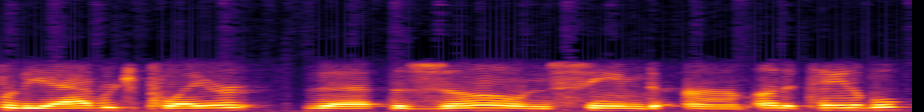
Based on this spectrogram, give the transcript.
for the average player, that the zone seemed um, unattainable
